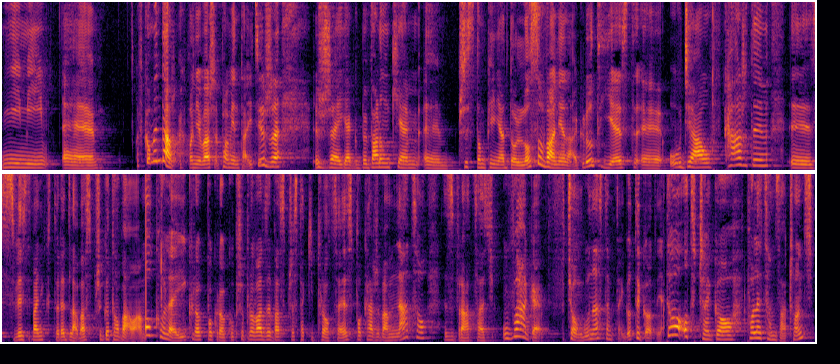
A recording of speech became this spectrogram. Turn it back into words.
nimi. E, w komentarzach, ponieważ pamiętajcie, że, że jakby warunkiem y, przystąpienia do losowania nagród jest y, udział w każdym y, z wyzwań, które dla Was przygotowałam. Po kolei, krok po kroku, przeprowadzę Was przez taki proces, pokażę Wam na co zwracać uwagę w ciągu następnego tygodnia. To, od czego polecam zacząć,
